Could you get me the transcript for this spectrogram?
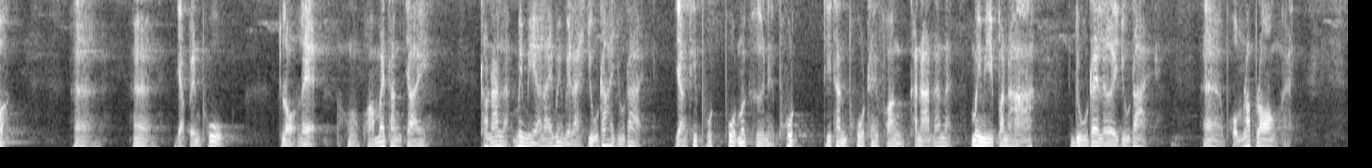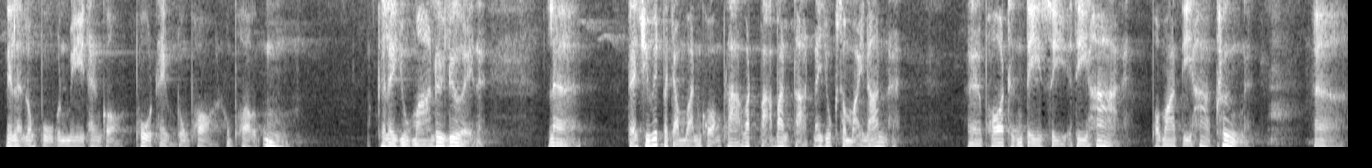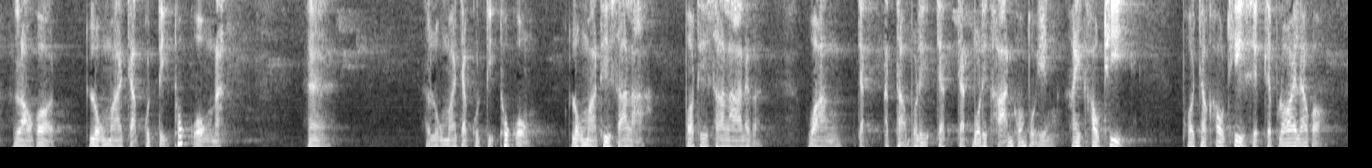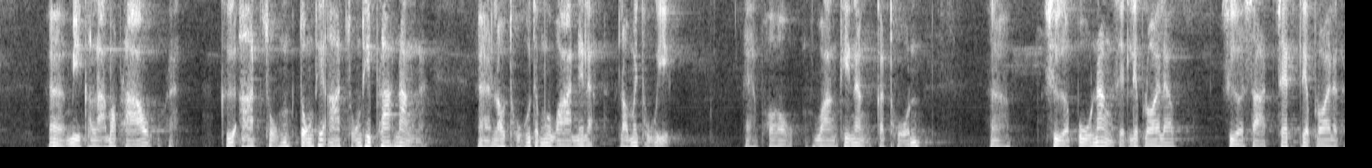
อย่าเป็นผู้เลาะแหละความไม่ตั้งใจ เท่านั้นแหละไม่มีอะไรไม่เป็นไร อยู่ได้อยู่ได้ อย่างที่พูดพูดเมื่อคืนเนี่ยพูดที่ท่านพูดให้ฟังขนาดนั้นน่ะไม่มีปัญหาอยู่ได้เลยอยู่ได้ผมรับรองนี่แหละหลวงปู่บุญมีท่านก็พูดให้หลวงพ่อหลวงพ่ออืมก็เลยอยู่มาเรื่อยๆนะและแต่ชีวิตประจำวันของพระวัดป่าบ้านตาดในยุคสมัยนั้นนะพอถึงตีสี่ตีห้าพอมาตีห้าครึ่งนะ เราก็ลงมาจากกุฏิทุกองนะลงมาจากกุฏิทุกอง ลงมาที่ศาลา พอที่ศาลาแล้วก็ วางจัดอัตบริจัดจัดบริขารของตัวเอง ให้เข้าที่ พอจะเข้าที่เสร็จเรียบร้อยแล้วก็มีกะลามะพร้าวนะคืออาจสงตรงที่อาจสงที่พระนั่งนะเราถูแต่เมื่อวานนี่แหละ เราไม่ถูอีก พอ วางที่นั่งกระโถนเสือปูนั่งเสร็จเรียบร้อยแล้ว เสือสาดเซ็ตเรียบร้อยแล้ว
